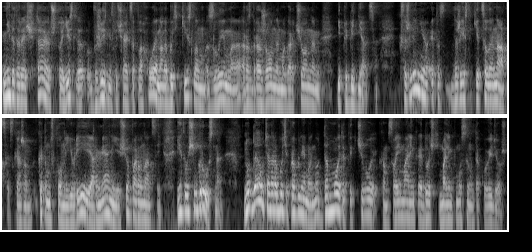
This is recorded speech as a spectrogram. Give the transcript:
Некоторые считают, что если в жизни случается плохое, надо быть кислым, злым, раздраженным, огорченным и прибедняться. К сожалению, это даже есть такие целые нации, скажем, к этому склонны евреи, армяне, еще пару наций. И это очень грустно. Ну да, у тебя на работе проблемы, но домой-то ты к чего там своей маленькой дочке, маленькому сыну такое идешь?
